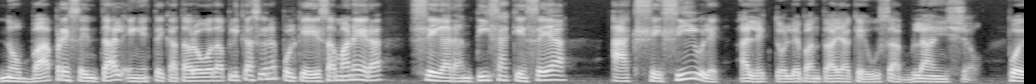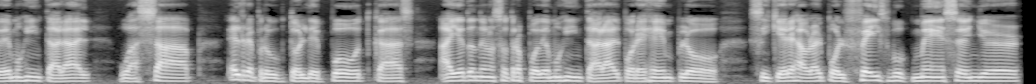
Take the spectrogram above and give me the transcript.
nos va a presentar en este catálogo de aplicaciones porque de esa manera se garantiza que sea accesible al lector de pantalla que usa Blind Shell. Podemos instalar WhatsApp, el reproductor de podcast, ahí es donde nosotros podemos instalar, por ejemplo, si quieres hablar por Facebook Messenger,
